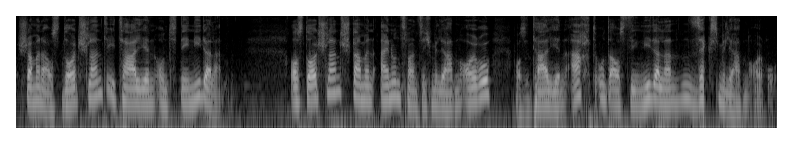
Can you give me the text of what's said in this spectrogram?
stammen aus Deutschland, Italien und den Niederlanden. Aus Deutschland stammen 21 Milliarden Euro, aus Italien 8 und aus den Niederlanden 6 Milliarden Euro.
